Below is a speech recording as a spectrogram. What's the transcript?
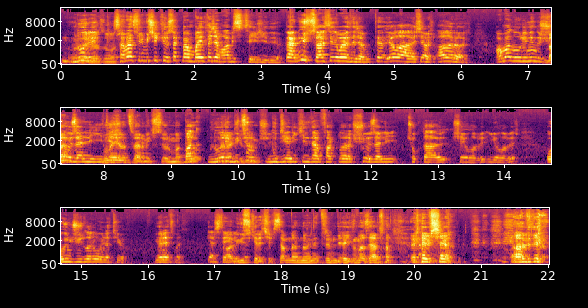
Nuri biraz o var. sanat filmi çekiyorsak ben bayıltacağım abi seyirciyi diyor. Ben 3 saat seni bayıltacağım. Te- yavaş yavaş ağır ağır. Ama Nuri'nin de şu Ben özelliği iyidir. Buna yanıt vermek istiyorum. Bak, Bak bu Nuri bütün bir şey. bu diğer ikiliden farklı olarak şu özelliği çok daha ö- şey olabilir, iyi olabilir. Oyuncuları oynatıyor. Yönetmen. Gerçekten Abi yönetmen. 100 kere çeksem ben de oynatırım diyor Yılmaz Erdoğan. Öyle bir şey yok. Abi diyor.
